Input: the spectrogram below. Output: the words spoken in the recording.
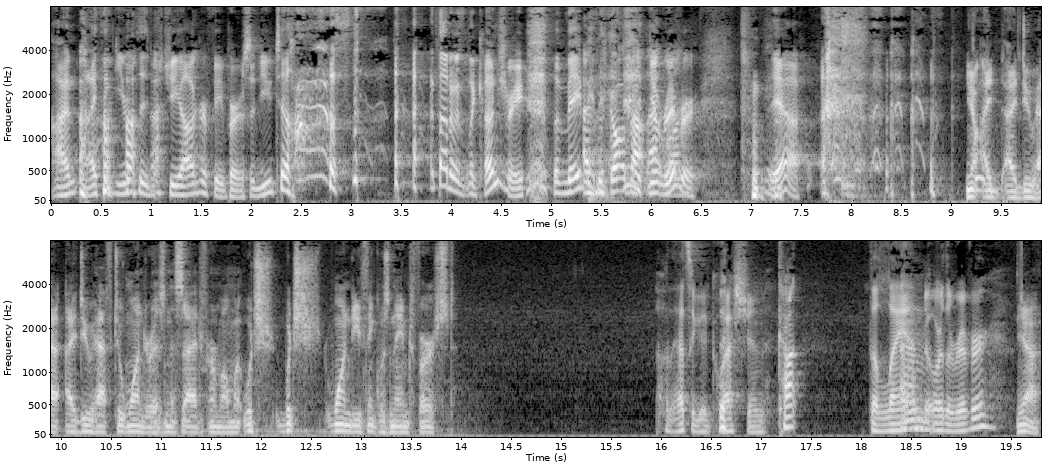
I'm, I think you're the geography person. You tell us. I thought it was the country, but maybe I forgot about that your river. yeah, You know, I, I do ha- I do have to wonder as an aside for a moment which which one do you think was named first? oh, that's a good question. Cut. The land Um, or the river? Yeah,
